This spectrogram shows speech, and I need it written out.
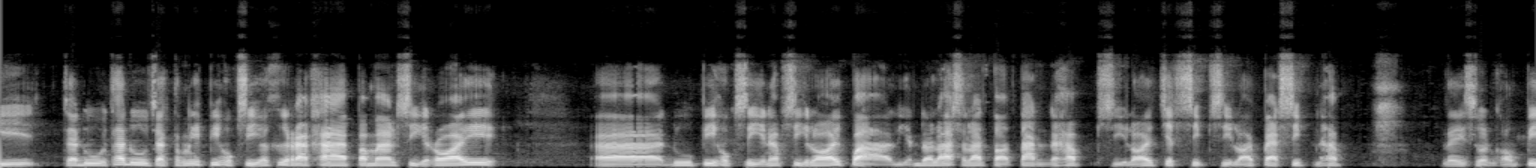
64 จะดูถ้าดูจากตรงนี้ปี 64 ก็คือราคาประมาณ 400อ่าดูปี 64 นะครับ 400 กว่าเหรียญดอลลาร์สหรัฐต่อตันนะครับ 470 480 นะครับ ในส่วนของปี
